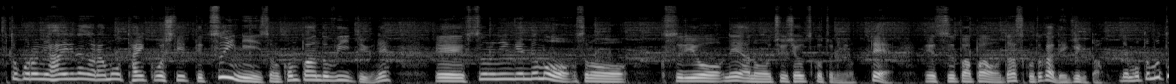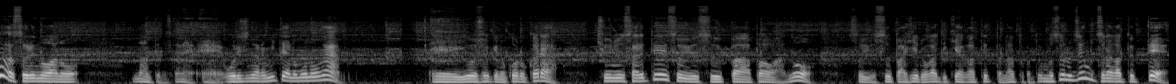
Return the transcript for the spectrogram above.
懐に入りながらも対抗していってついにそのコンパウンド V というね、えー、普通の人間でもその薬をねあの注射を打つことによってスーパーパワーを出すことができると。でもともとはそれのあの何て言うんですかね、えー、オリジナルみたいなものが、えー、幼少期の頃から注入されてそういうスーパーパワーのそういうスーパーヒーローが出来上がっていったなとかってもうそれ全部つながっていって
